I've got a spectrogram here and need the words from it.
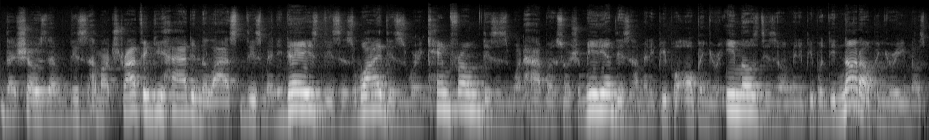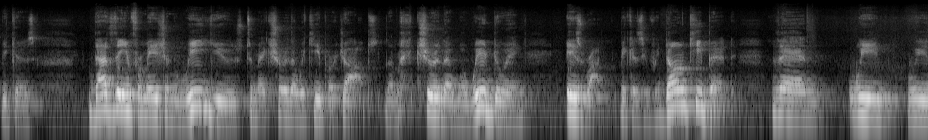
that shows them this is how much traffic you had in the last this many days, this is why, this is where it came from, this is what happened on social media, this is how many people opened your emails, this is how many people did not open your emails because that's the information we use to make sure that we keep our jobs, to make sure that what we're doing is right. Because if we don't keep it, then we we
